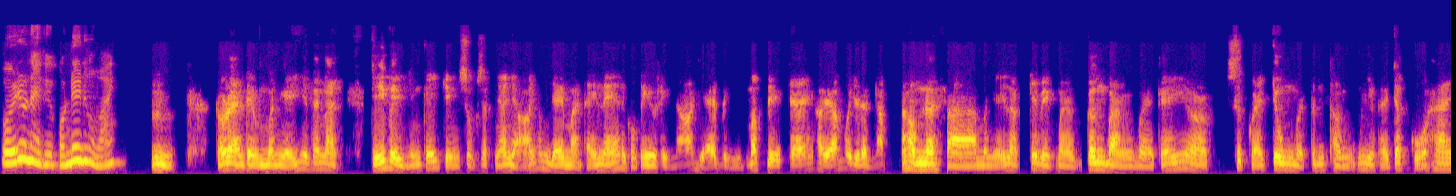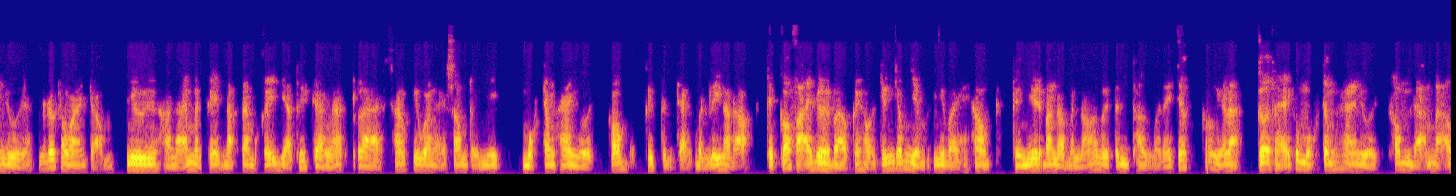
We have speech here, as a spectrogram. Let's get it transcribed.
với điều này thì có nên không anh? Ừ. Rõ ràng thì mình nghĩ như thế này chỉ vì những cái chuyện sụt sịt nhỏ nhỏ giống vậy mà đẩy né cuộc yêu thì nó dễ bị mất đi cái hơi ấm của gia đình lắm. Nó không nên. Và mình nghĩ là cái việc mà cân bằng về cái uh, sức khỏe chung về tinh thần cũng như thể chất của hai người á, nó rất là quan trọng. Như hồi nãy mình cái đặt ra một cái giả thuyết rằng á, là sau khi quan hệ xong tự nhiên một trong hai người có một cái tình trạng bệnh lý nào đó thì có phải rơi vào cái hội chứng giống như như vậy hay không? Thì như ban đầu mình nói về tinh thần và thể chất có nghĩa là cơ thể của một trong hai người không đảm bảo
